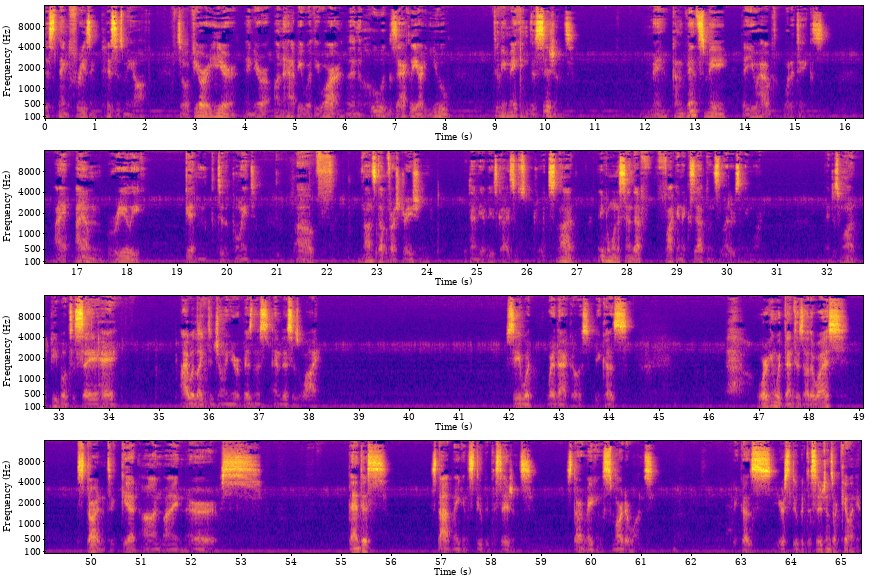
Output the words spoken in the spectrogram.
this thing freezing pisses me off. So if you're here and you're unhappy with you are, then who exactly are you to be making decisions? Man, convince me that you have what it takes. I I am really getting to the point of nonstop frustration with any of these guys. It's it's not. I don't even want to send out fucking acceptance letters anymore. I just want people to say, "Hey, I would like to join your business, and this is why." See what where that goes because working with dentists otherwise starting to get on my nerves. Dentists, stop making stupid decisions. Start making smarter ones. Because your stupid decisions are killing you.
